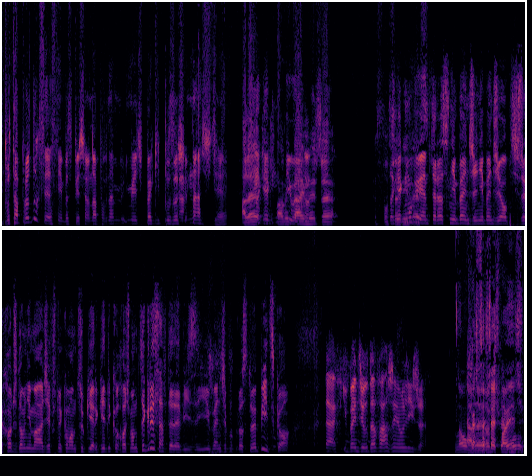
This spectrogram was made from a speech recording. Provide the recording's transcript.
bo ta produkcja jest niebezpieczna, ona powinna mieć PEGI plus 18. Ale Tak jak pamiętajmy, mówiłem. że w Tak jak mówiłem, wersji... teraz nie będzie, nie będzie opcji, że chodź do mnie mała dziewczynko, mam cukierki, tylko chodź mam tygrysa w telewizji i będzie po prostu epicko. Tak, i będzie udawała, że ją liże. No, Łukasz, Ale rok chciałeś temu, powiedzieć?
